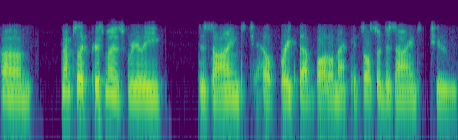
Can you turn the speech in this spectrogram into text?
um, MabSelect Prisma is really designed to help break that bottleneck. It's also designed to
